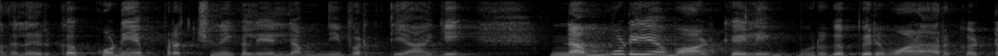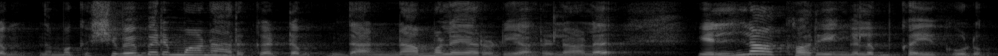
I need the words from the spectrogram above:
அதில் இருக்கக்கூடிய பிரச்சனைகள் எல்லாம் நிவர்த்தியாகி நம்முடைய வாழ்க்கையிலையும் முருகப்பெருமானாக இருக்கட்டும் நமக்கு சிவபெருமானாக இருக்கட்டும் இந்த அண்ணாமலையாருடைய அருளால் எல்லா காரியங்களும் கைகூடும்.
